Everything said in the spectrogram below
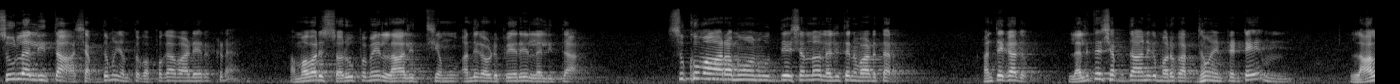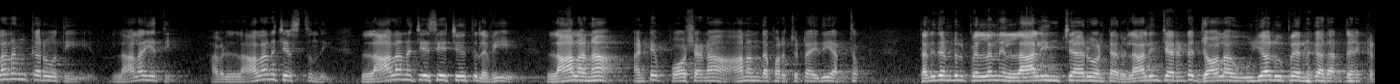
సులలిత శబ్దము ఎంత గొప్పగా వాడారు ఇక్కడ? అమ్మవారి స్వరూపమే లాలిత్యము అందుకే ఆవిడ పేరే లలిత. సుకుమారము అనే ఉద్దేశంలో లలితను వాడతారు. అంతేకాదు లలిత శబ్దానికి మరొక అర్థం ఏంటంటే లాలనం కరోతి లాలయతి. ఆవిడ లాలన చేస్తుంది. లాలన చేసే చేతులవి లాలన అంటే పోషణ ఆనందపరచుట ఇది అర్థం. తల్లిదండ్రులు పిల్లల్ని లాలించారు అంటారు. లాలించారంటే జోల ఉయ్యాలు ఊపారని కాదు అర్థం ఇక్కడ.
